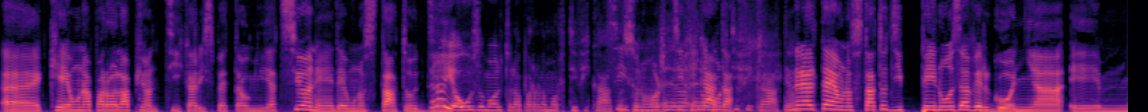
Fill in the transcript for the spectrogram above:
eh, che è una parola più antica rispetto a umiliazione ed è uno stato di... Però io uso molto la parola mortificata. Sì, sono ero- ero mortificata. mortificata. In realtà è uno stato di penosa vergogna e mh,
